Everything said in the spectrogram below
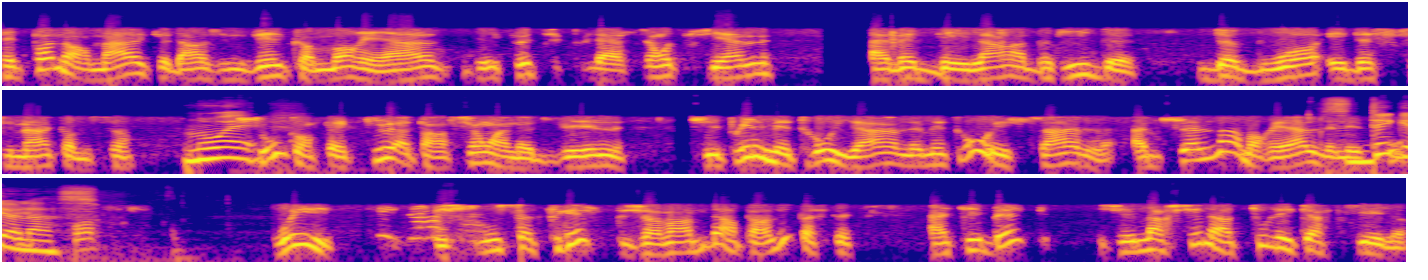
c'est pas normal que dans une ville comme Montréal, des feux de circulation tiennent avec des lambris de, de bois et de ciment comme ça. Ouais. Je trouve qu'on fait plus attention à notre ville. J'ai pris le métro hier. Le métro est sale. Habituellement, à Montréal, le C'est métro. est dégueulasse. Oui. Et je trouve ça triste. puis J'avais envie d'en parler parce que à Québec, j'ai marché dans tous les quartiers. Là.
